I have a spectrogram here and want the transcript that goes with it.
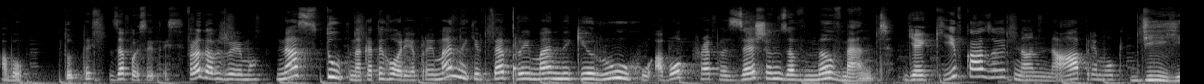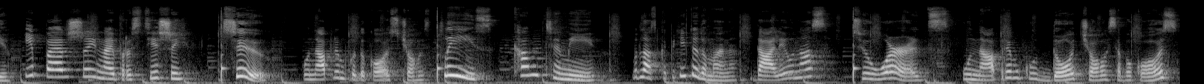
або. Тут десь записуйтесь. Продовжуємо. Наступна категорія прийменників це прийменники руху або prepositions of movement, які вказують на напрямок дії. І перший найпростіший to у напрямку до когось чогось. Please come to me. Будь ласка, підійди до мене. Далі у нас towards у напрямку до чогось або когось.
